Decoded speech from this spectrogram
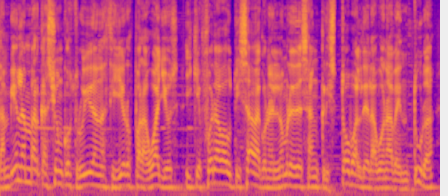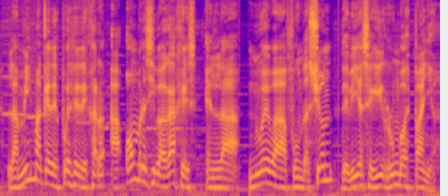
También la embarcación construida en astilleros paraguayos y que fuera bautizada con el nombre de San Cristóbal de la Buenaventura, la misma que después de dejar a hombres y bagajes en la nueva fundación debía seguir rumbo a España.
